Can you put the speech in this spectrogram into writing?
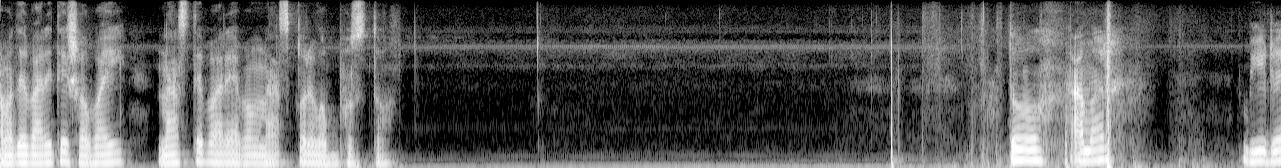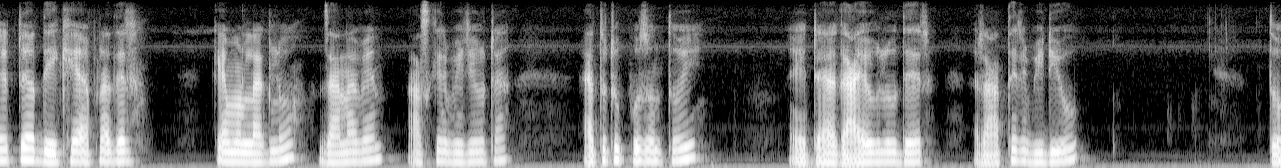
আমাদের বাড়িতে সবাই নাচতে পারে এবং নাচ করে অভ্যস্ত। তো আমার ভিডিওটা দেখে আপনাদের কেমন লাগল জানাবেন। আজকের ভিডিওটা এতটুক পর্যন্তই। এটা গায়ে হলুদের রাতের ভিডিও। তো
